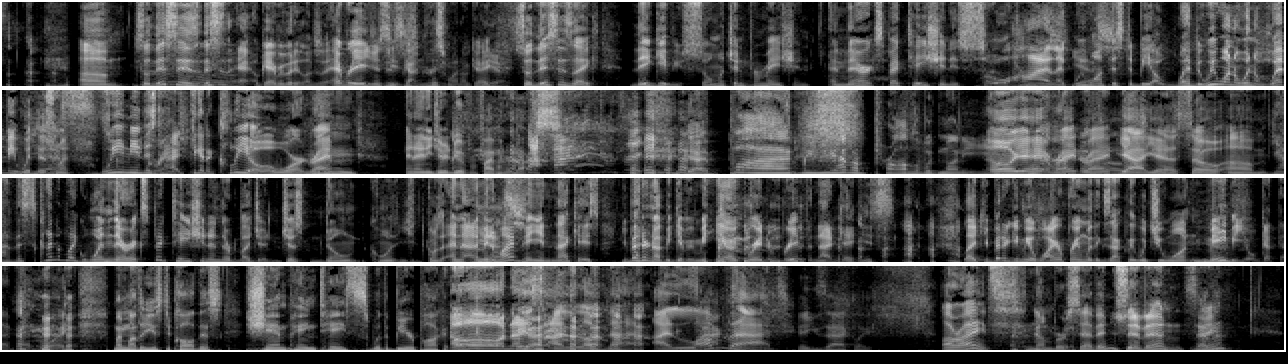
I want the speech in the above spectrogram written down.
Um, so this is this is eh, okay. Everybody loves it. Every agency's This is gotten this one. Okay. Yes. So this is like they give you so much mm. information, and their expectation is so oh, high. Like we Yes. want this to be a Webby. We want to win a Webby with Yes, this one. We need this to, to get a Clio award, right? Mm. And I need you to do it for five hundred bucks. yeah, but we have a problem with money. Oh yeah, right, right. Yeah, yeah. So, um, yeah, this is kind of like when their expectation and their budget just don't co-. And I mean, in my opinion, in that case, you better not be giving me a creative brief. In that case, like you better give me a wireframe with exactly what you want. Maybe you'll get that bad boy. My mother used to call this champagne tastes with a beer pocket. oh, nice! I love that. I love that. exactly. All right, number seven, seven, Seven.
